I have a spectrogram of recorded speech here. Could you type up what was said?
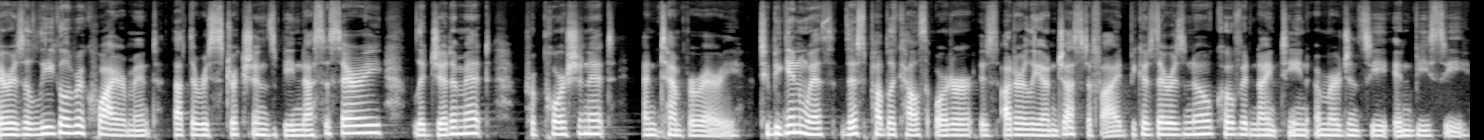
there is a legal requirement that the restrictions be necessary, legitimate, proportionate, and temporary. To begin with, this public health order is utterly unjustified because there is no COVID 19 emergency in BC.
